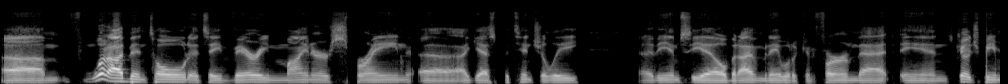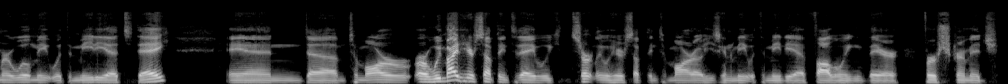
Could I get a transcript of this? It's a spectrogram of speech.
Um, what I've been told, it's a very minor sprain. Uh, I guess potentially uh, the MCL, but I haven't been able to confirm that. And Coach Beamer will meet with the media today and um, tomorrow, or we might hear something today. We certainly will hear something tomorrow. He's going to meet with the media following their first scrimmage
